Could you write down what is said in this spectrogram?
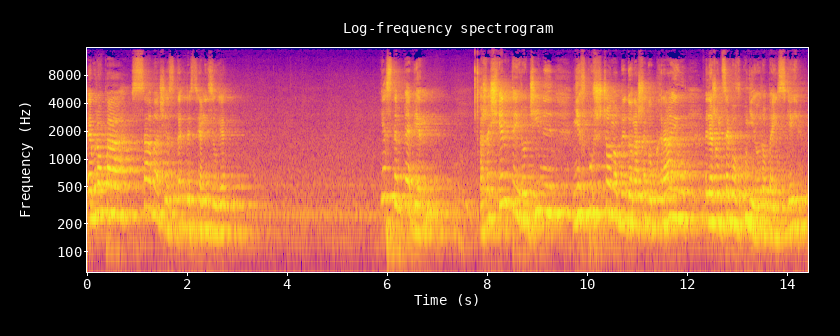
Europa sama się zdechrystianizuje. Jestem pewien, że świętej rodziny nie wpuszczono by do naszego kraju leżącego w Unii Europejskiej,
